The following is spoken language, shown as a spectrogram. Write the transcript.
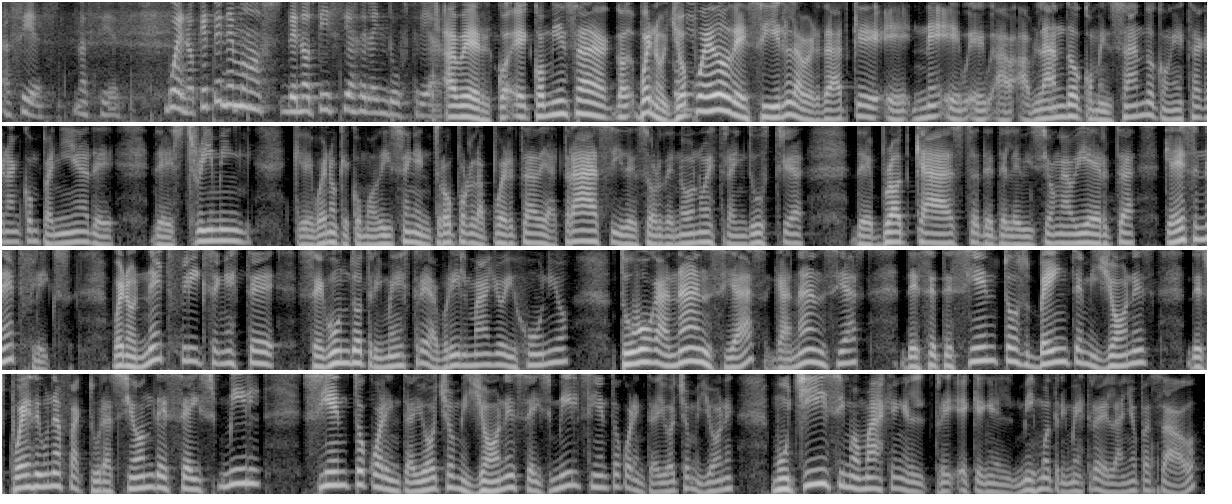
Así es, así es. Bueno, ¿qué tenemos de noticias de la industria? A ver, eh, comienza, bueno, yo puedo decir la verdad que eh, eh, hablando, comenzando con esta gran compañía de, de streaming que bueno, que como dicen, entró por la puerta de atrás y desordenó nuestra industria de broadcast, de televisión abierta, que es Netflix. Bueno, Netflix en este segundo trimestre, abril, mayo y junio, tuvo ganancias, ganancias de 720 millones después de una facturación de 6.148 millones, 6.148 millones, muchísimo más que en el, eh, que en el mismo trimestre del año pasado.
